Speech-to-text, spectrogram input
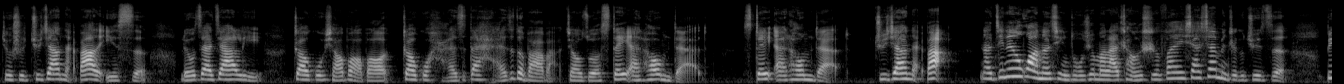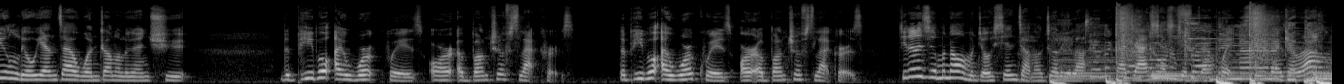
就是居家奶爸的意思，留在家里照顾小宝宝、照顾孩子、带孩子的爸爸叫做 stay at home dad。Stay at home dad，居家奶爸。 那今天的话呢，请同学们来尝试翻译一下下面这个句子，并留言在文章的留言区。The people I work with are a bunch of slackers. The people I work with are a bunch of slackers. 今天的节目呢，我们就先讲到这里了，大家下期节目再会，See you guys around.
